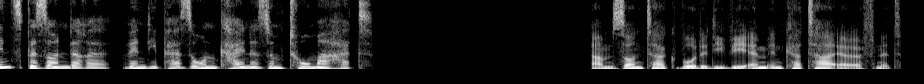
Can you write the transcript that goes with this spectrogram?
Insbesondere, wenn die Person keine Symptome hat. Am Sonntag wurde die WM in Katar eröffnet.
